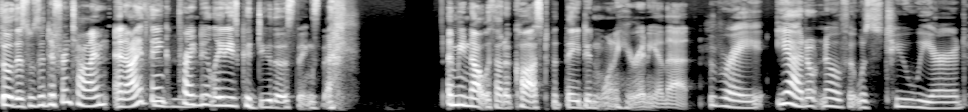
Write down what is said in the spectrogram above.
Though this was a different time, and I think Mhm. pregnant ladies could do those things then. I mean, not without a cost, but they didn't want to hear any of that. Right. Yeah, I don't know if it was too weird.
